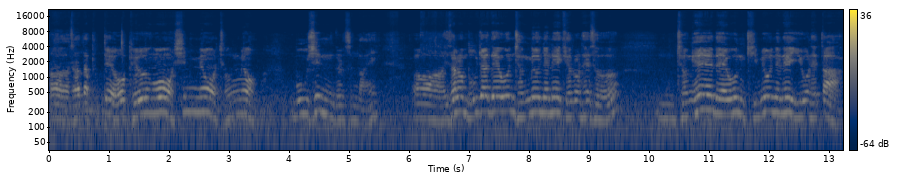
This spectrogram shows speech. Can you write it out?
아, 자, 다 볼게요. 병호, 신묘, 정묘, 무신 그렇습니다. 어, 이 사람 무자대운 정묘년에 결혼해서 음, 정해대운 기묘년에 이혼했다.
